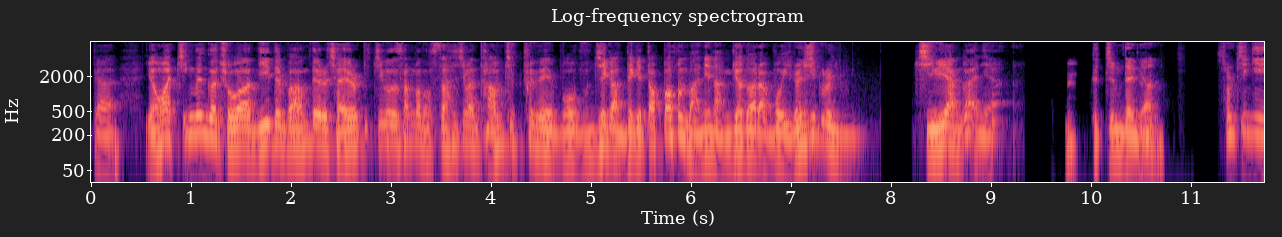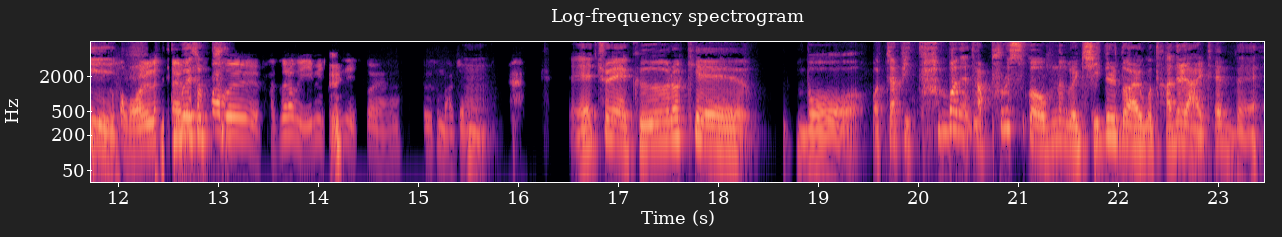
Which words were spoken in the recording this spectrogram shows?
그러니까, 영화 찍는 거 좋아, 니들 마음대로 자유롭게 찍어도 상관없어. 하지만 다음 제품에 뭐 문제가 안 되게 떡밥은 많이 남겨둬라, 뭐 이런 식으로 지휘한 거 아니야? 그쯤 되면? 솔직히, 원래 일부에서 수법을 박으라고 이미 정해져 있을 거야 그래서 맞아 응. 애초에 그렇게 뭐 어차피 한 번에 다 풀 수가 없는 걸 지들도 알고 다들 알 텐데.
